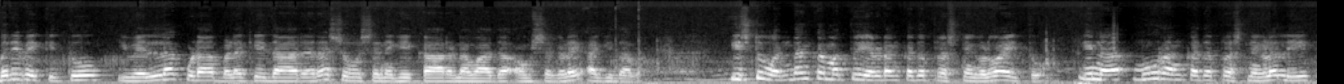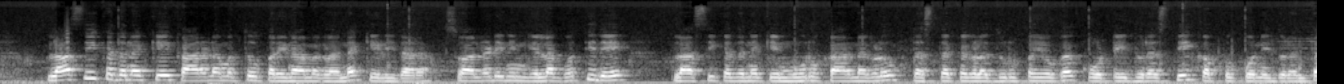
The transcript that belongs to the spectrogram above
ಬರಿಬೇಕಿತ್ತು. ಇವೆಲ್ಲ ಕೂಡ ಬಳಕೆದಾರರ ಶೋಷಣೆಗೆ ಕಾರಣವಾದ ಅಂಶಗಳೇ ಆಗಿದ್ದಾವೆ. ಇಷ್ಟು ಒಂದಂಕ ಮತ್ತು ಎರಡಂಕದ ಪ್ರಶ್ನೆಗಳು ಆಯಿತು. ಇನ್ನು ಮೂರಂಕದ ಪ್ರಶ್ನೆಗಳಲ್ಲಿ ಲಾಸಿ ಕದನಕ್ಕೆ ಕಾರಣ ಮತ್ತು ಪರಿಣಾಮಗಳನ್ನು ಕೇಳಿದ್ದಾರೆ ಸೊ ಆಲ್ರೆಡಿ ನಿಮಗೆಲ್ಲ ಗೊತ್ತಿದೆ ಲಾಸಿ ಕದನಕ್ಕೆ ಮೂರು ಕಾರಣಗಳು, ದಸ್ತಕಗಳ ದುರುಪಯೋಗ, ಕೋಟೆ ದುರಸ್ತಿ, ಕಪ್ಪು ಕೋಣೆ ದುರಂತ.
